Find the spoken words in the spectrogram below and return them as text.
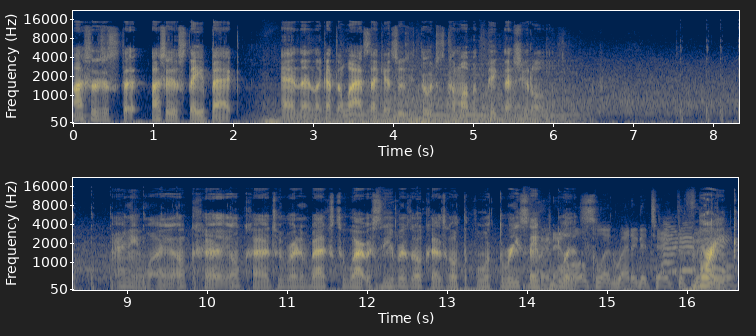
I should have just I should have stayed back, and then like at the last second, as soon as he threw it, just come up and pick that shit off. Anyway, okay, okay, two running backs, two wide receivers. Okay, let's go with the four-three safety blitz. Ready to take the field. Break.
